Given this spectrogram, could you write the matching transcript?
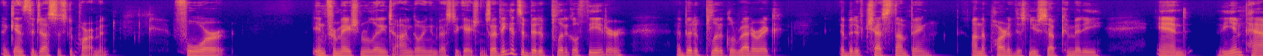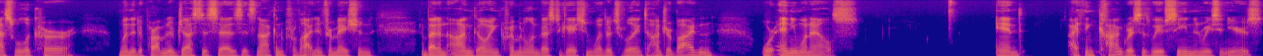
against the Justice Department for information relating to ongoing investigations. So I think it's a bit of political theater, a bit of political rhetoric, a bit of chest thumping on the part of this new subcommittee. And the impasse will occur when the Department of Justice says it's not going to provide information about an ongoing criminal investigation, whether it's relating to Hunter Biden or anyone else. And I think Congress, as we have seen in recent years,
